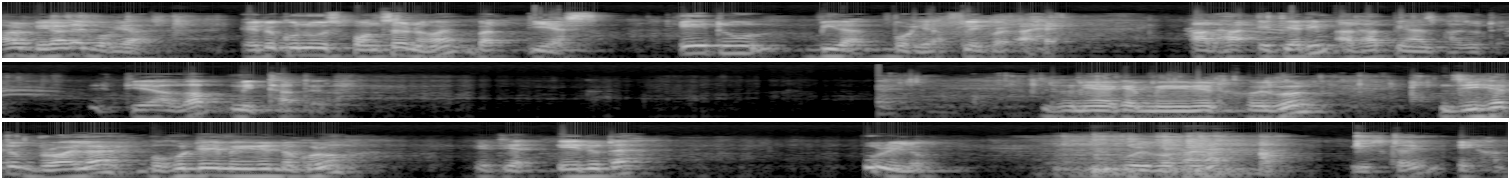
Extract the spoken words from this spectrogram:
আৰু বিৰাটেই বঢ়িয়া এইটো কোনো স্পনচাৰ নহয় বাট য়েছ এইটো বিৰাট বঢ়িয়া ফ্লেভাৰ আহে আধা এতিয়া দিম আধা পিঁয়াজ ভাজোঁতে এতিয়া অলপ মিঠাতেল ধুনীয়াকৈ মেৰিনেট হৈ গ'ল যিহেতু ব্ৰইলাৰ বহুত দেৰি মেৰিনেট নকৰোঁ এতিয়া এই দুটা পুৰি লওঁ পুৰিবৰ কাৰণে ইউজ কৰিম এইখন।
